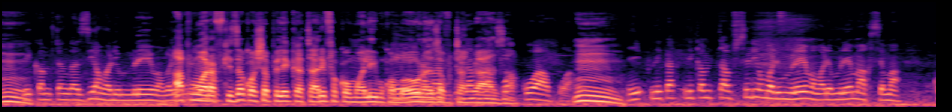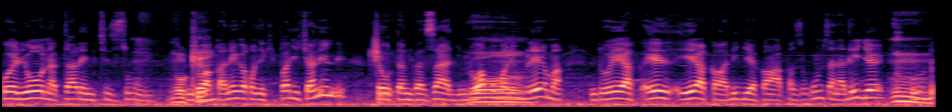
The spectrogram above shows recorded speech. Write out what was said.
Mm. nikamtangazia Mwalimu Lema. Hapo marafiki zako washapeleka taarifa kwa mwalimu kwamba Eh, wewe unaweza kutangaza. hapo hapo. Mm. Nikamtafsiria mwalimu Lema, mwalimu Lema akasema kweli wewe una talent nzuri, Okay. ndio akaniweka kwenye kipaji cha nini cha utangazaji, ndio hapo Oh. mwalimu Lema ndo yeye akawa DJ akawa akazungumza na DJ Mm.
